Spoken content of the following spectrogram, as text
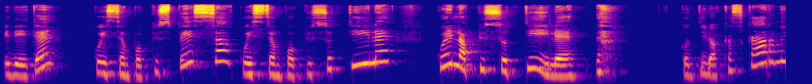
vedete? Questa è un po' più spessa, questa è un po' più sottile, quella più sottile, continuo a cascarmi,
